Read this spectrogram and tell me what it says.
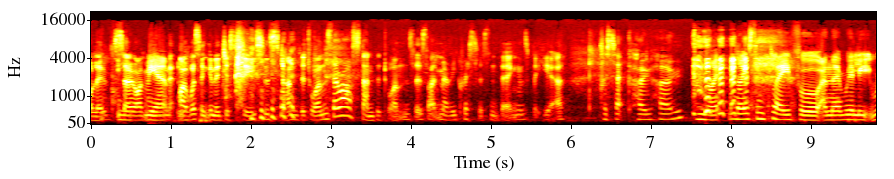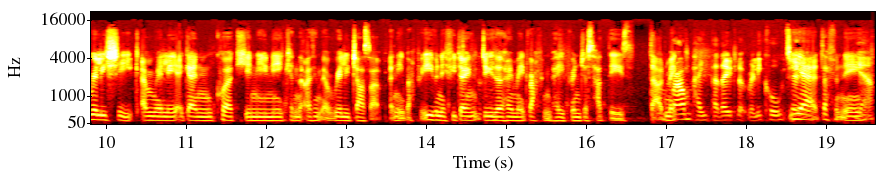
Olive. So, I mean, Yeah. I wasn't going to just do some standard ones. There are standard ones. There's like Merry Christmas and things, but yeah, Prosecco ho. nice, nice and playful, and they're really, really chic and really, again, quirky and unique. And I think they'll really jazz up any wrapper. Even if you don't do the homemade wrapping paper and just had these, that would make Brown paper, they'd look really cool too. Yeah, definitely. Yeah.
